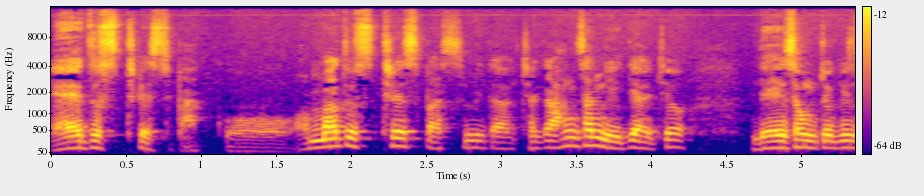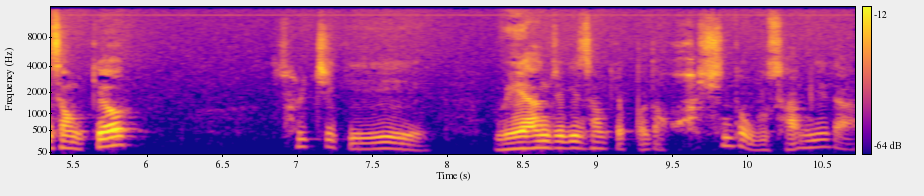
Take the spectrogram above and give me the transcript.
애도 스트레스 받고 엄마도 스트레스 받습니다. 제가 항상 얘기하죠. 내성적인 성격 솔직히 외향적인 성격보다 훨씬 더 우수합니다.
